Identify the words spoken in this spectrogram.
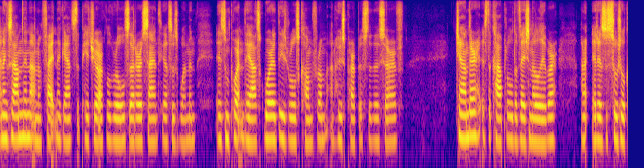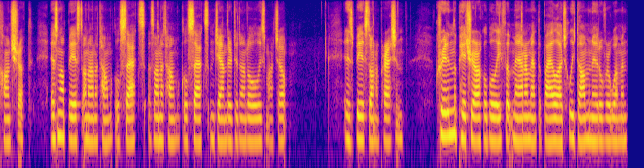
In examining and in fighting against the patriarchal roles that are assigned to us as women, it is important to ask where did these roles come from and whose purpose do they serve? Gender is the capital division of labour, and it is a social construct. It is not based on anatomical sex, as anatomical sex and gender do not always match up. It is based on oppression. Creating the patriarchal belief that men are meant to biologically dominate over women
